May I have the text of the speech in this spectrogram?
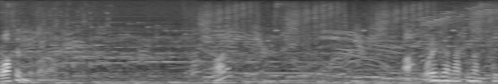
れ壊せんのかな？あれ？あ俺じゃなくなって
